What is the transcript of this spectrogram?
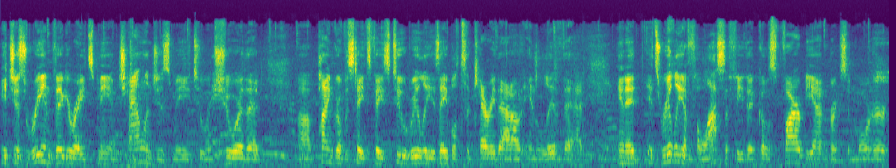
it just reinvigorates me and challenges me to ensure that uh, Pinegrove Estates Phase 2 really is able to carry that out and live that. And it, it's really a philosophy that goes far beyond bricks and mortar,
